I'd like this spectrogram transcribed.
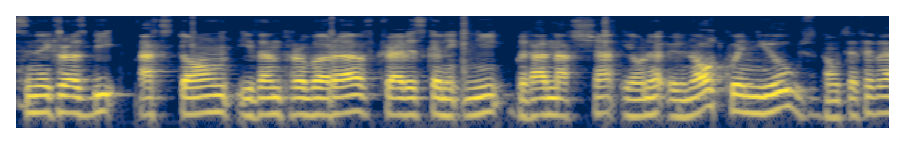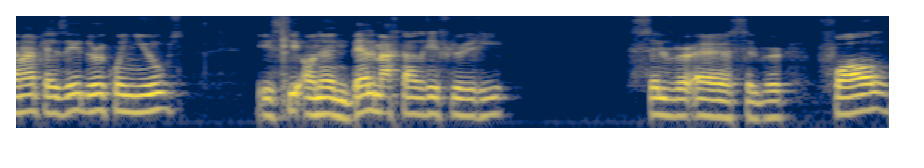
Sidney Crosby, Mark Stone, Ivan Provorov, Travis Konechny, Brad Marchand et on a une autre Quinn Hughes. Donc ça fait vraiment plaisir. Deux Quinn Hughes. Ici, on a une belle Marc-André Fleury. Silver, euh, Silver. Fall.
